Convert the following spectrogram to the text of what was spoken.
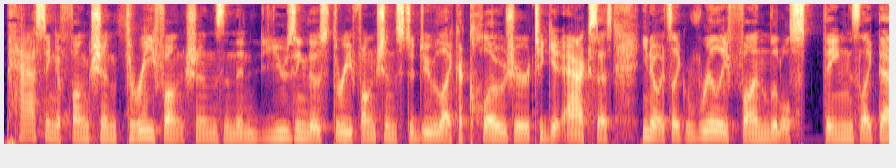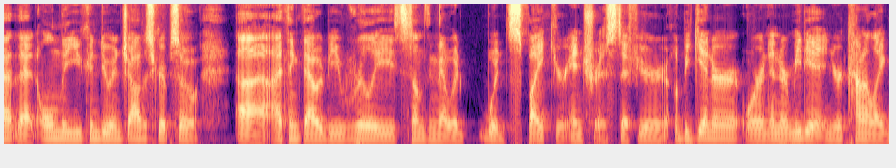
passing a function, three functions, and then using those three functions to do like a closure to get access. You know, it's like really fun little things like that that only you can do in JavaScript. So, uh, I think that would be really something that would, would spike your interest. If you're a beginner or an intermediate and you're kind of like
